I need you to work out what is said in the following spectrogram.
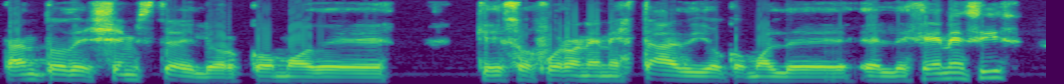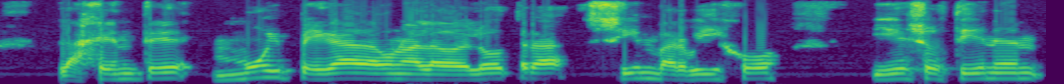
tanto de James Taylor como de que esos fueron en estadio, como el de, el de Génesis, la gente muy pegada una al lado de la otra, sin barbijo, y ellos tienen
